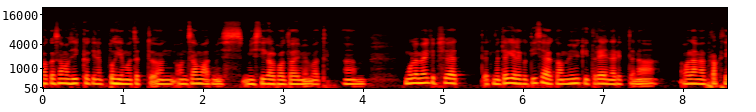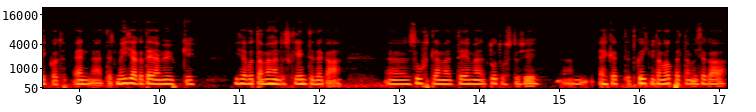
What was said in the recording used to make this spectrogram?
aga samas ikkagi need põhimõtted on, on samad, mis, mis igal pool toimivad ähm,. mulle meeldib see, et, et me tegelikult ise ka müügitreeneritena oleme praktikud enne, et, et me ise ka teeme müüki, ise võtame ühendust klientidega Äh, suhtleme, teeme tutvustusi, ähm, ehk et, et kõik, mida me õpetame, ise ka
